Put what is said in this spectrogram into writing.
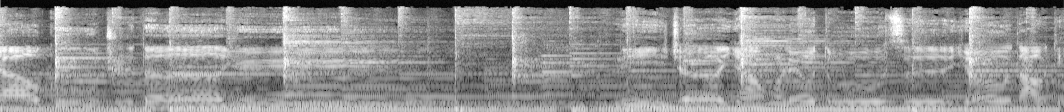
条固执的鱼，逆着洋流独自游到底。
